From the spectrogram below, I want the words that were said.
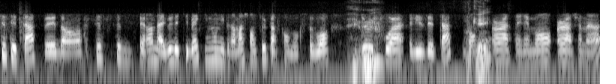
six étapes euh, dans six sites différents de la ville de Québec. Et nous, on est vraiment chanceux parce qu'on va recevoir deux fois les étapes. Donc, un à Saint-Raymond, un à Chanahan.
